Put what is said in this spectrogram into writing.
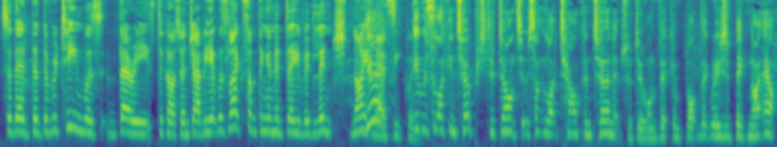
So the, the the routine was very staccato and jabby. It was like something in a David Lynch nightmare yeah, sequence. It was like interpretative dance. It was something like Talc and Turnips would do on Vic and Bob Vic Reeves' Big Night Out.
